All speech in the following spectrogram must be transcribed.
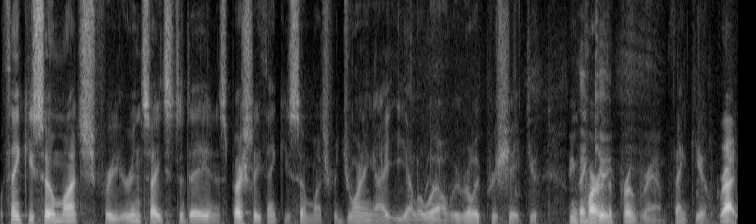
Well, thank you so much for your insights today, and especially thank you so much for joining IELOL. We really appreciate you being thank part you. of the program. Thank you. Great.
